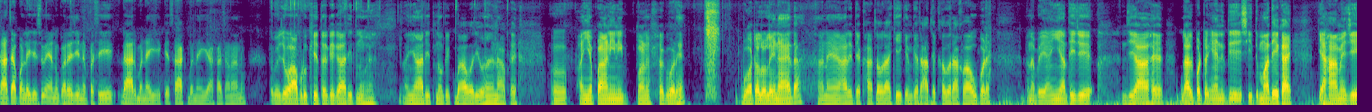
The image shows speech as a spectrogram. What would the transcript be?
કાચા પણ લઈ જઈશું. એનું ઘરે જઈને પછી દાળ બનાવીએ કે શાક બનાવીએ આખા ચણાનું. તો ભાઈ જો આપણું ખેતર કંઈક આ રીતનું છે અહીંયા આ રીતનો કંઈક બાવરિયો હોય ને આપણે અહીંયા પાણીની પણ સગવડ છે બોટલો લઈને આવ્યા હતા અને આ રીતે ખાટલો રાખીએ, કેમ કે રાતે ખબર રાખવા આવવું પડે. અને ભાઈ અહીંયાથી જે જે આ છે લાલ પટ્ટો, એનીથી સીધમાં દેખાય. ત્યાં સામે જે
